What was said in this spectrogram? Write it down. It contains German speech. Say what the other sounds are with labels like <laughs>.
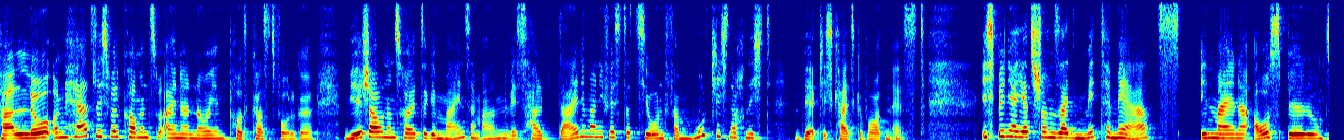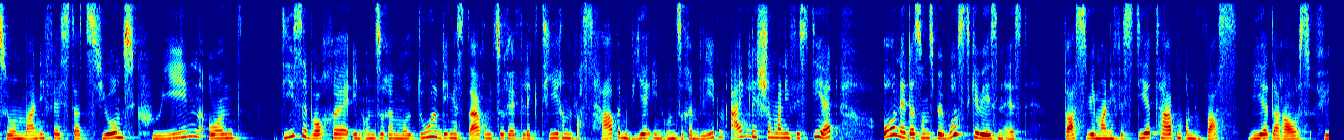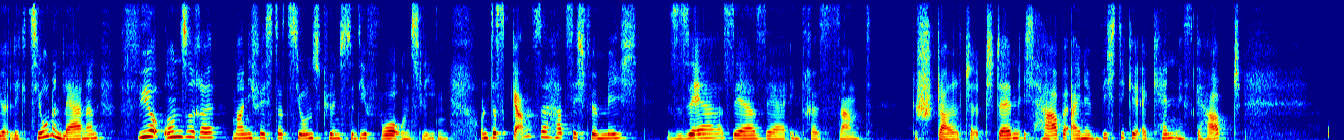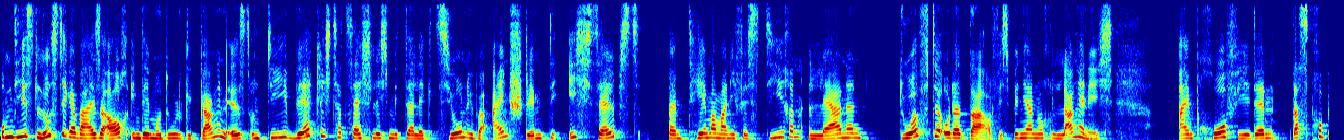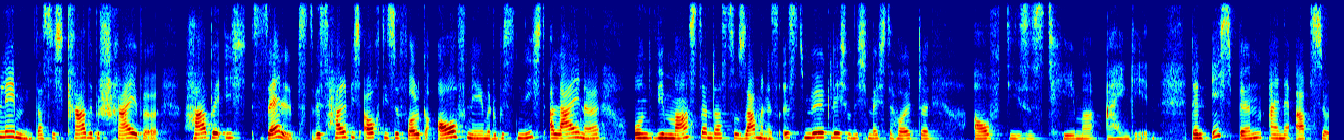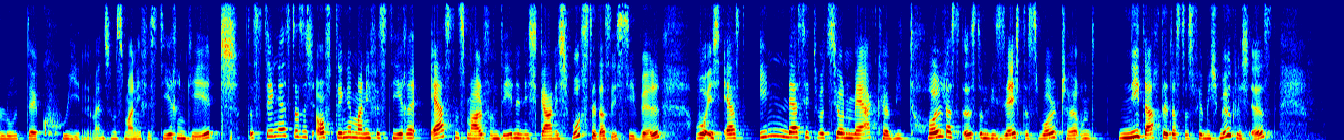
Hallo und herzlich willkommen zu einer neuen Podcast-Folge. Wir schauen uns heute gemeinsam an, weshalb deine Manifestation vermutlich noch nicht Wirklichkeit geworden ist. Ich bin ja jetzt schon seit Mitte März in meiner Ausbildung zur Manifestationsqueen und diese Woche in unserem Modul ging es darum zu reflektieren, was haben wir in unserem Leben eigentlich schon manifestiert, ohne dass uns bewusst gewesen ist, was wir manifestiert haben und was wir daraus für Lektionen lernen für unsere Manifestationskünste, die vor uns liegen. Und das Ganze hat sich für mich sehr, sehr, sehr interessant gestaltet, denn ich habe eine wichtige Erkenntnis gehabt, um die es lustigerweise auch in dem Modul gegangen ist und die wirklich tatsächlich mit der Lektion übereinstimmt, die ich selbst beim Thema Manifestieren lernen durfte oder darf. Ich bin ja noch lange nicht ein Profi, denn das Problem, das ich gerade beschreibe, habe ich selbst, weshalb ich auch diese Folge aufnehme. Du bist nicht alleine und wir mastern das zusammen. Es ist möglich und ich möchte heute auf dieses Thema eingehen. Denn ich bin eine absolute Queen, wenn es ums Manifestieren geht. Das Ding ist, dass ich oft Dinge manifestiere, erstens mal von denen ich gar nicht wusste, dass ich sie will, wo ich erst in der Situation merke, wie toll das ist und wie sehr ich das wollte und nie dachte, dass das für mich möglich ist.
